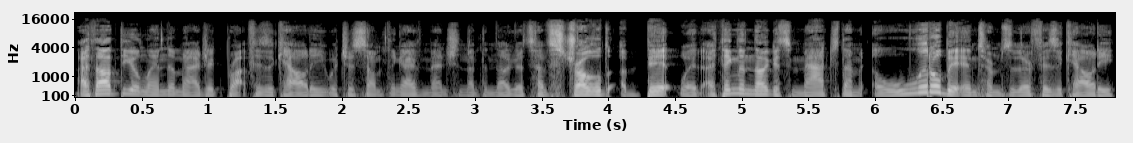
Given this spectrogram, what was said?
I thought the Orlando Magic brought physicality, which is something I've mentioned that the Nuggets have struggled a bit with. I think the Nuggets matched them a little bit in terms of their physicality.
